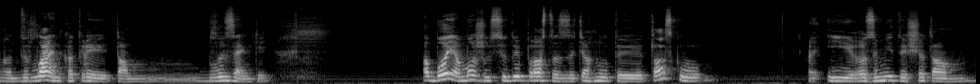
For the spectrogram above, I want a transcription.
е, дедлайн, котрий там близенький. Або я можу сюди просто затягнути таску і розуміти, що там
